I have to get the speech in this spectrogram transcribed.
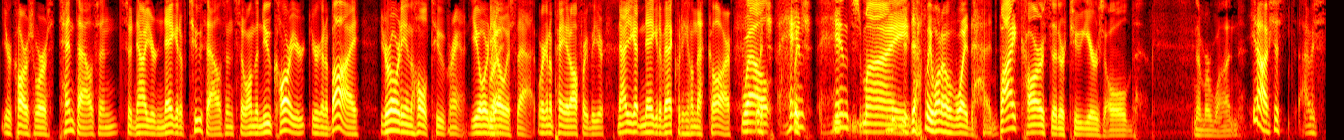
Your car's worth ten thousand, so now you're negative two thousand. So on the new car you're you're going to buy, you're already in the hole two grand. You already Right. owe us that. We're going to pay it off for you, but you're now you got negative equity on that car. Well, which, hen- which hence you my definitely want to avoid that. buy cars that are two years old. Number one. You know, I was just I was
